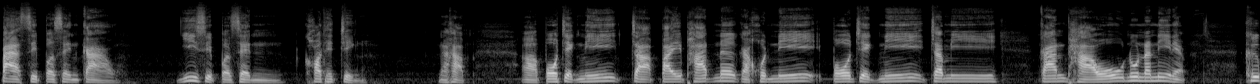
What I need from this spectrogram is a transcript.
80%กาว 20%ข้อเท็จจริงนะครับโปรเจกต์นี้จะไปพาร์ทเนอร์กับคนนี้ โปรเจกต์นี้จะมีการเผานู่นนั่นนี่เนี่ย คือ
